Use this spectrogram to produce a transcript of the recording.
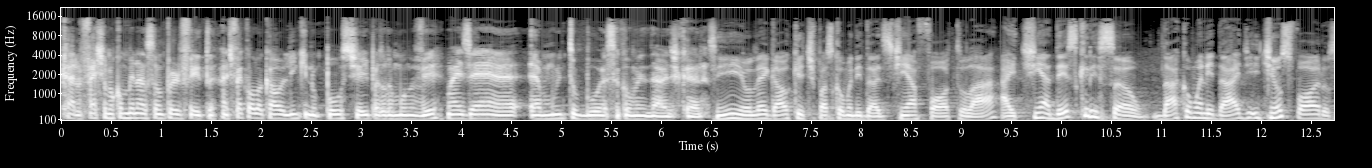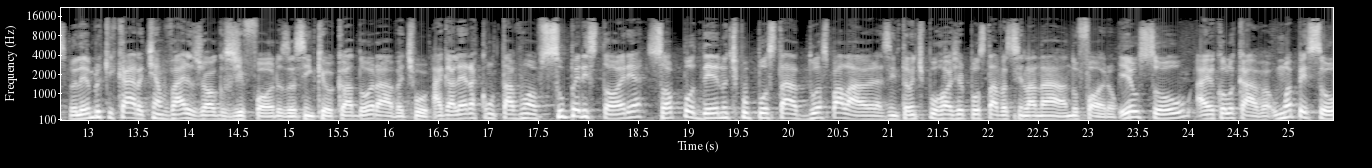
Cara, fecha uma combinação perfeita. A gente vai colocar o link no post aí pra todo mundo ver. Mas é, é muito boa essa comunidade, cara. Sim, o legal é que, tipo, as comunidades tinha a foto lá, aí tinha a descrição da comunidade e tinha os fóruns. Eu lembro que, cara, tinha vários jogos de fóruns, assim, que eu, que eu adorava. Tipo, a galera contava uma super história só podendo, tipo, postar duas palavras. Então, tipo, o Roger postava assim lá na- no fórum. Eu sou, aí eu colocava uma pessoa,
